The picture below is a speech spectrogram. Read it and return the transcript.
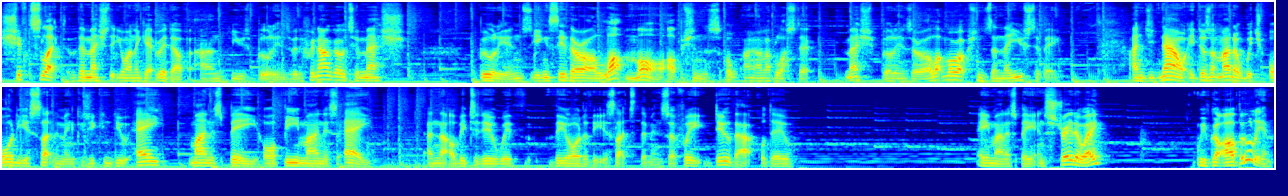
shift select the mesh that you want to get rid of, and use booleans. But if we now go to mesh booleans, you can see there are a lot more options. Oh, hang on, I've lost it. Mesh booleans, there are a lot more options than there used to be. And now it doesn't matter which order you select them in because you can do A minus B or B minus A. And that'll be to do with the order that you selected them in. So if we do that, we'll do A minus B. And straight away, we've got our boolean.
